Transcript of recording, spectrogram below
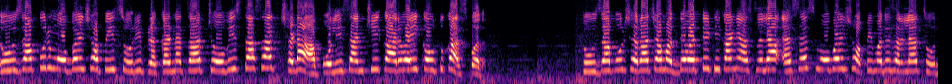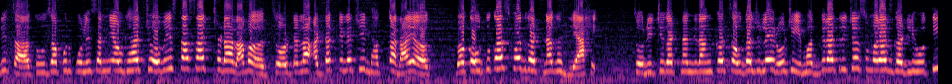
तुळजापूर मोबाईल शॉपी चोरी प्रकरणाचा चोवीस तासात छडा पोलिसांची कारवाई कौतुकास्पद. तुळजापूर शहराच्या मध्यवर्ती ठिकाणी असलेल्या एस एस मोबाईल शॉपीमध्ये झालेल्या चोरीचा तुळजापूर पोलिसांनी अवघ्या चोवीस तासात छडा लावत चोरट्याला अटक केल्याची धक्कादायक व कौतुकास्पद घटना घडली आहे. चोरीची घटना दिनांक चौदा जुलै रोजी मध्यरात्रीच्या सुमारास घडली होती.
